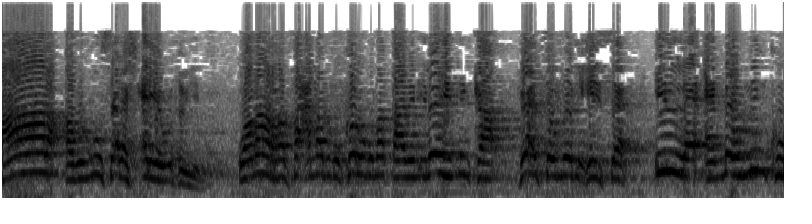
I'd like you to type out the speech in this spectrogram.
qaala abuu muusa alashcariya wuxuu yidhi wamaa rafaca nabigu kor uguma qaadin ilayhi ninka ra'sahu madaxiisa ilaa annahu ninku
